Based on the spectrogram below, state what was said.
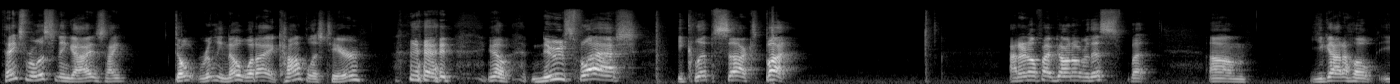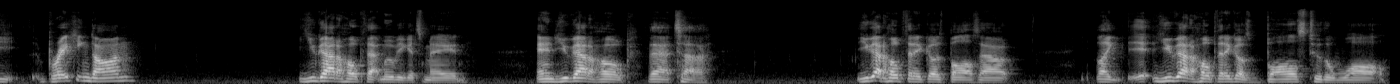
thanks for listening, guys. I don't really know what I accomplished here. you know, news flash, Eclipse sucks, but I don't know if I've gone over this, but um, you gotta hope Breaking Dawn. You gotta hope that movie gets made, and you gotta hope that uh, you gotta hope that it goes balls out like it, you got to hope that it goes balls to the wall.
